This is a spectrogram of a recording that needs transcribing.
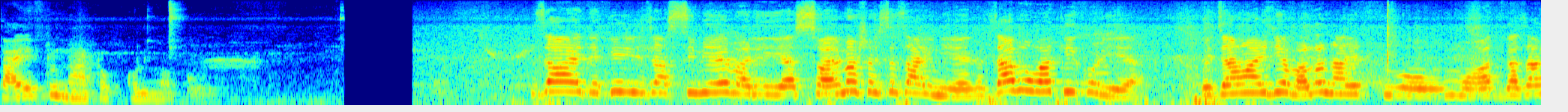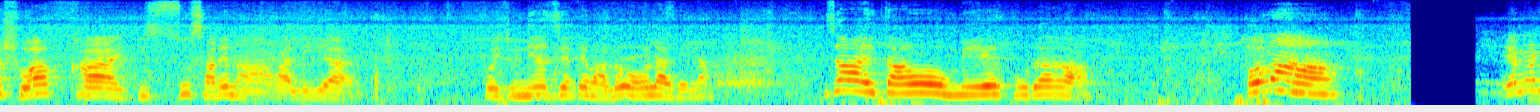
তাই একটু নাটক করল। যাই দেখি, যাচ্ছি মেয়ে বাড়ি, আর ছয় মাস হয়েছে যাই নিয়ে, যাব বা কি করি? ওই জামাই দিয়ে ভালো না মদ গাজা সব খায় কিচ্ছু সারে না খালি আর। ওই জন্য যেতে ভালো লাগে না। যাই তাও মেয়ের পুরা। ও মা এমন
